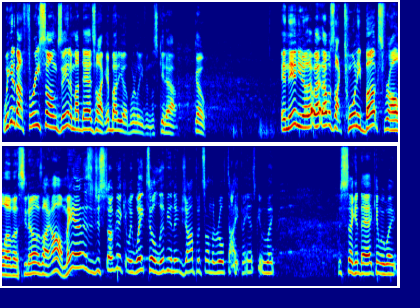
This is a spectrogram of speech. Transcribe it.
We get about three songs in, and my dad's like, everybody up, we're leaving, let's get out, go. And then, you know, that, that was like 20 bucks for all of us, you know. I was like, oh man, this is just so good. Can we wait till Olivia Newton John puts on the real tight pants? Can we wait? Just a second, Dad, can we wait?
